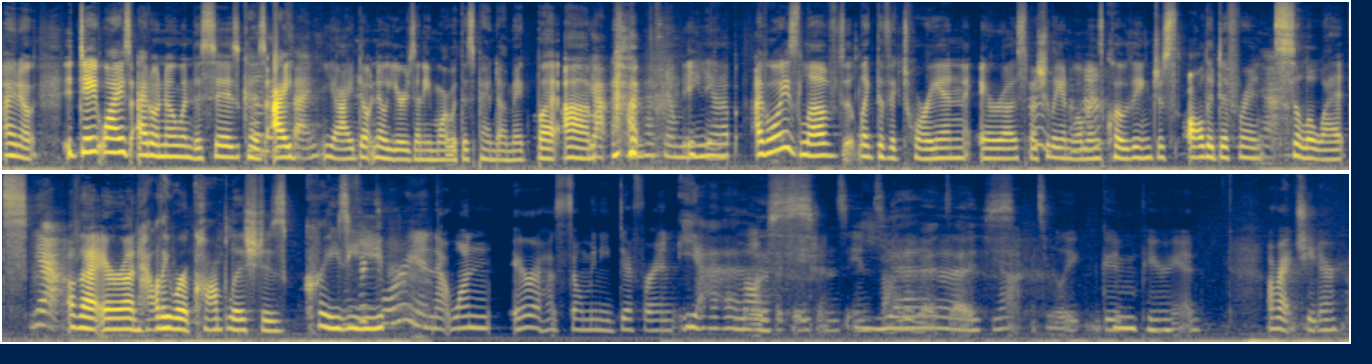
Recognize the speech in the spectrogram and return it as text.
I know. Date wise, I don't know when this is because that's I fine. yeah I don't know years anymore with this pandemic. But um, Yeah, time has no meaning. Yep. I've always loved like the Victorian era, especially in women's clothing. Just all the different silhouettes Yeah. of that era and how they were accomplished is crazy. Victorian, that one era has so many different Yes. modifications inside of it. That, yeah, it's a really good period. All right, cheater.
